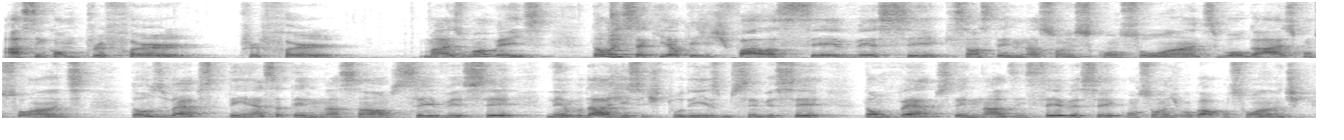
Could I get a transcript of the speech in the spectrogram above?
Assim como prefer, prefer. Mais uma vez. Então, isso aqui é o que a gente fala CVC, que são as terminações consoantes, vogais, consoantes. Então, os verbos que têm essa terminação, CVC, lembra da agência de turismo, CVC? Então, verbos terminados em CVC, consoante, vogal, consoante,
